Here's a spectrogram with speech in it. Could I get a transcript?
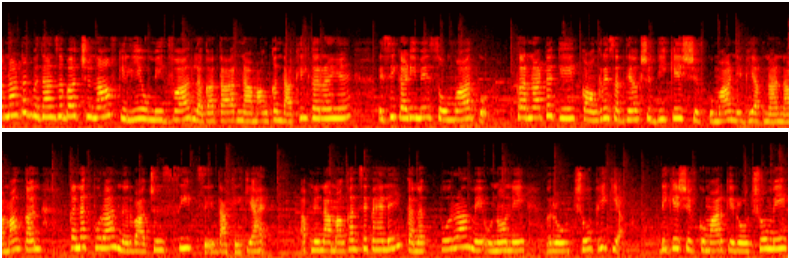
कर्नाटक विधानसभा चुनाव के लिए उम्मीदवार लगातार नामांकन दाखिल कर रहे हैं। इसी कड़ी में सोमवार को कर्नाटक के कांग्रेस अध्यक्ष डी के शिव कुमार ने भी अपना नामांकन कनकपुरा निर्वाचन सीट से दाखिल किया है। अपने नामांकन से पहले कनकपुरा में उन्होंने रोड शो भी किया। डी के शिव कुमार के रोड शो में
